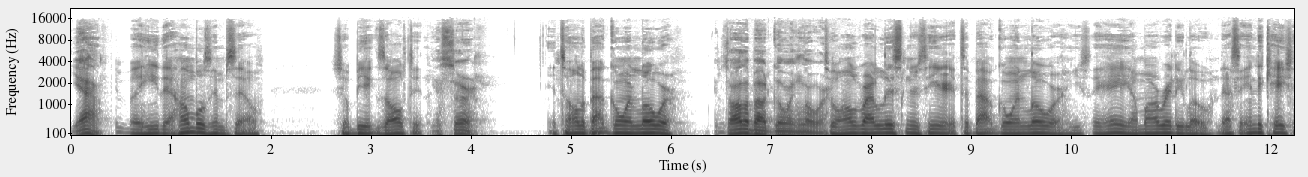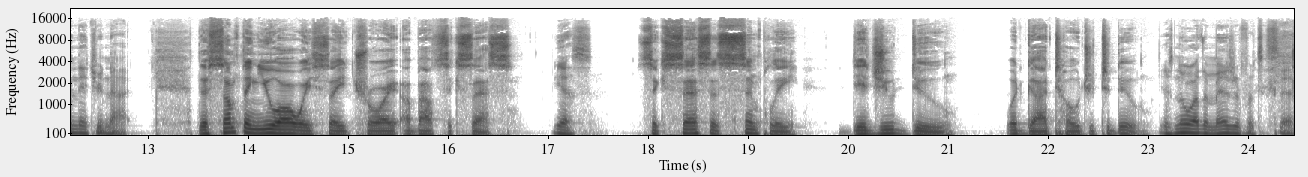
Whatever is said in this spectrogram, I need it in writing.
Yeah. but he that humbles himself shall be exalted. Yes, sir. It's all about going lower. It's all about going lower. To all of our listeners here, it's about going lower. You say, Hey, I'm already low. That's an indication that you're not. There's something you always say, Troy, about success. Yes. Success is simply did you do what God told you to do? There's no other measure for success.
